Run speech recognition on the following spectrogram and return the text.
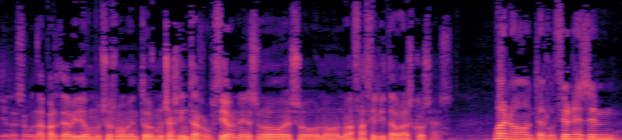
Y en la segunda parte ha habido muchos momentos, muchas interrupciones, ¿no? Eso no, no ha facilitado las cosas. Bueno, interrupciones en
